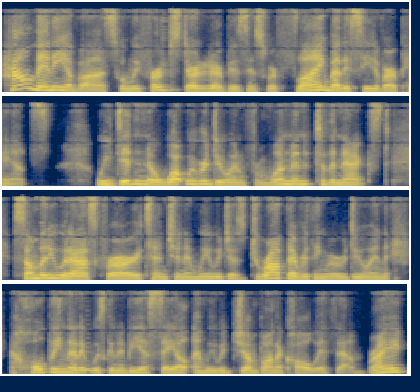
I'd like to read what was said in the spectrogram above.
How many of us, when we first started our business, were flying by the seat of our pants? We didn't know what we were doing from one minute to the next. Somebody would ask for our attention and we would just drop everything we were doing, hoping that it was going to be a sale and we would jump on a call with them, right?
